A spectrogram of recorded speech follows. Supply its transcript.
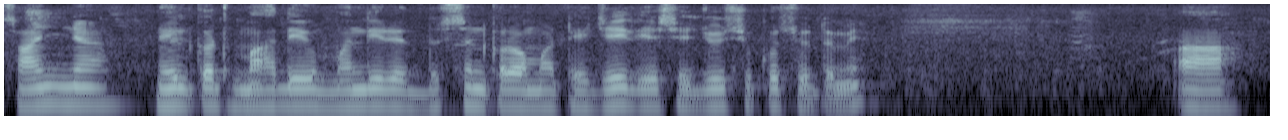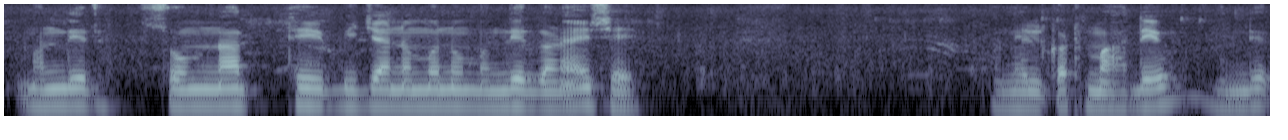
સાંજના નીલકંઠ મહાદેવ મંદિરે દર્શન કરવા માટે જઈ દેશે જોઈ શકો છો તમે આ મંદિર સોમનાથથી બીજા નંબરનું મંદિર ગણાય છે. નીલકંઠ મહાદેવ મંદિર,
